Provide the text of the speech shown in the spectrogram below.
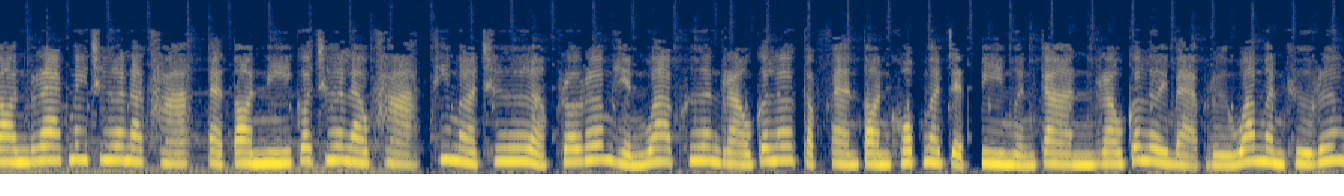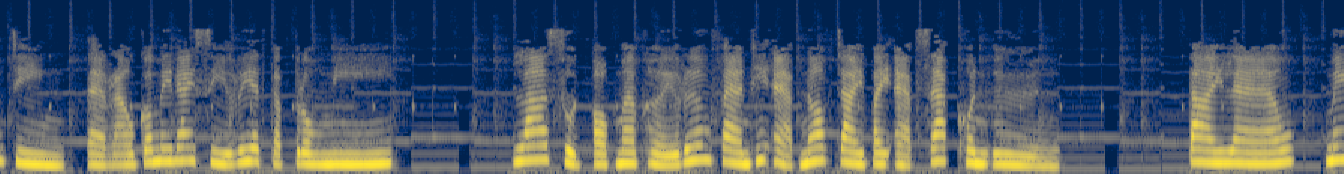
ตอนแรกไม่เชื่อนะคะ แต่ตอนนี้ก็เชื่อแล้วค่ะ ที่มาเชื่อ เพราะเริ่มเห็นว่าเพื่อนเราก็เลิกกับแฟนตอนคบมาเจ็ดปีเหมือนกัน เราก็เลยแบบหรือว่ามันคือเรื่องจริง แต่เราก็ไม่ได้ซีเรียสกับตรงนี้ล่าสุดออกมาเผยเรื่องแฟนที่แอบนอกใจไปแอบแซบคนอื่น ตายแล้ว ไม่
